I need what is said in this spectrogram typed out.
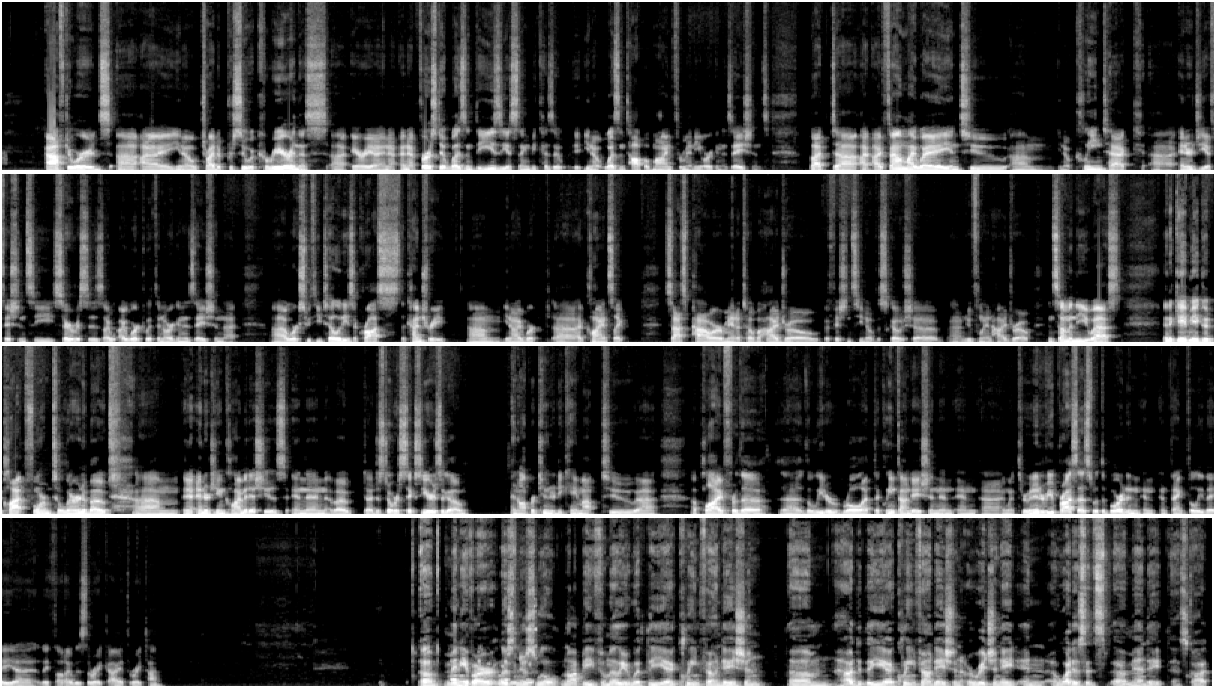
Afterwards, uh, I you know tried to pursue a career in this uh, area, and, and at first it wasn't the easiest thing because it, it you know it wasn't top of mind for many organizations but uh, I, I, found my way into um, you know clean tech, uh, energy efficiency services. I, I, worked with an organization that uh, works with utilities across the country. Um, you know, I worked uh, at clients like SaskPower, Manitoba Hydro, Efficiency Nova Scotia, uh, Newfoundland Hydro, and some in the U.S. And it gave me a good platform to learn about um, energy and climate issues. And then about uh, just over six years ago, an opportunity came up to uh, apply for the uh, the leader role at the Clean Foundation, and and uh, I went through an interview process with the board, and and, and thankfully they uh, they thought I was the right guy at the right time. Um, many of our listeners will not be familiar with the uh, Clean Foundation. Um, how did the uh, Clean Foundation originate, and what is its mandate, Scott?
